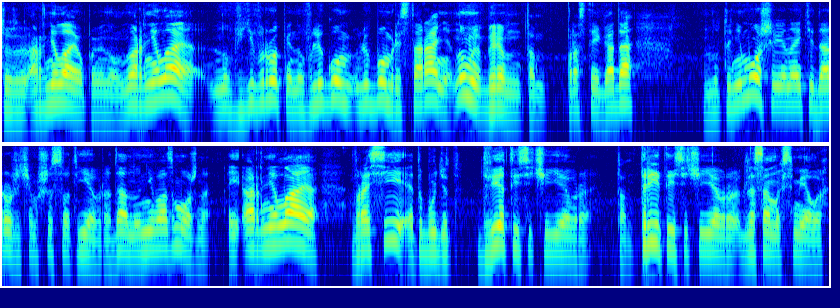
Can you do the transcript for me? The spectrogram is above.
же Арнилая упомянул. Ну, Арнилая, ну, в Европе, ну, в любом, в любом ресторане, ну, мы берем там простые года, ну, ты не можешь ее найти дороже, чем 600 евро, да, ну, невозможно. И Арнилая в России это будет 2000 евро, там, 3000 евро для самых смелых.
